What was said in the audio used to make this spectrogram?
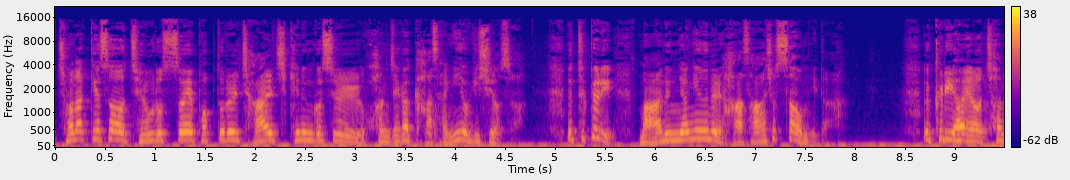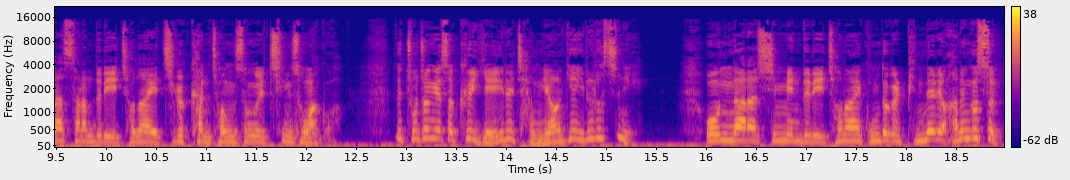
전하께서 제후로서의 법도를 잘 지키는 것을 황제가 가상히 여기시어서 특별히 많은 양의 은을 하사하셨사옵니다. 그리하여 천하 사람들이 전하의 지극한 정성을 칭송하고 조정에서 그 예의를 장려하기에 이르렀으니 온 나라 신민들이 전하의 공덕을 빛내려 하는 것은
